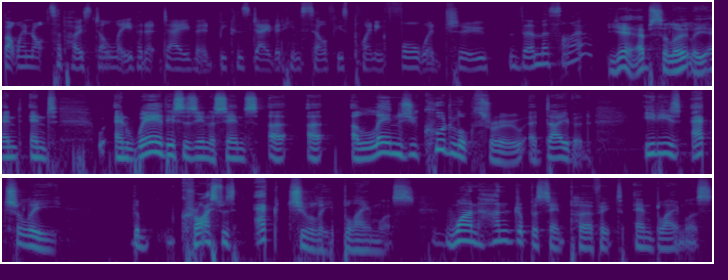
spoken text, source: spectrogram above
but we're not supposed to leave it at David because David himself is pointing forward to the Messiah? Yeah, absolutely. And and and where this is in a sense a, a, a lens you could look through at David, it is actually the Christ was actually blameless, 100% perfect and blameless,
